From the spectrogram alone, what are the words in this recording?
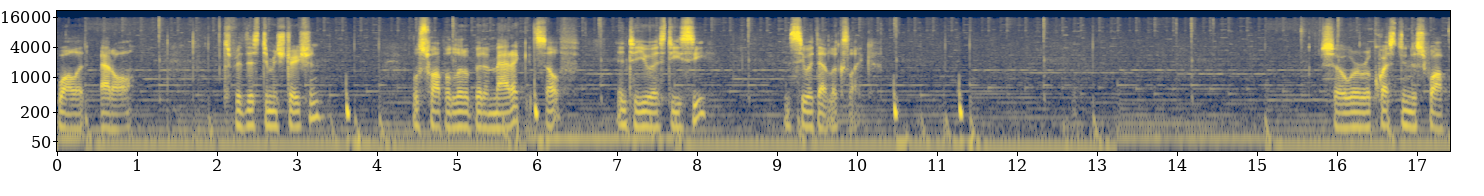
wallet at all. So for this demonstration, we'll swap a little bit of Matic itself into USDC and see what that looks like. So we're requesting to swap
